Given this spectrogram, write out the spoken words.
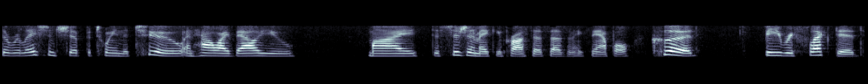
the relationship between the two and how I value my decision-making process as an example could be reflected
